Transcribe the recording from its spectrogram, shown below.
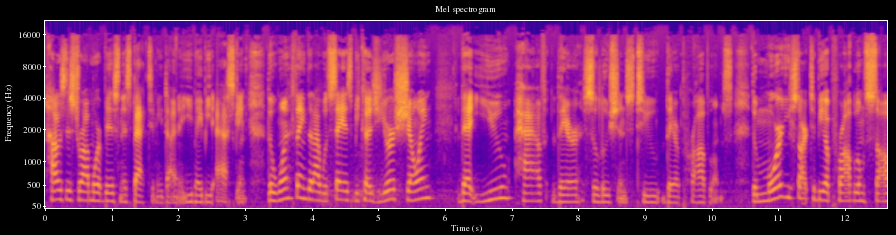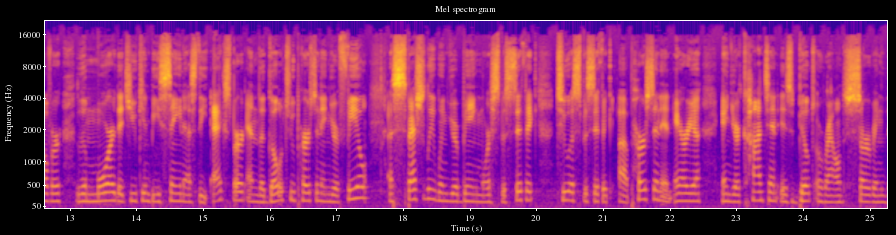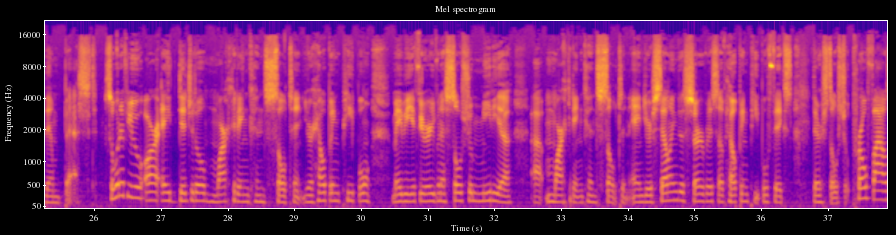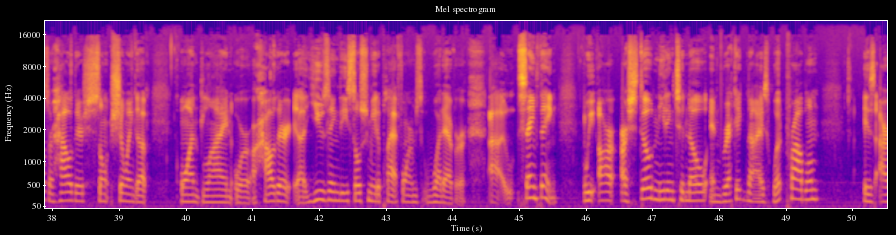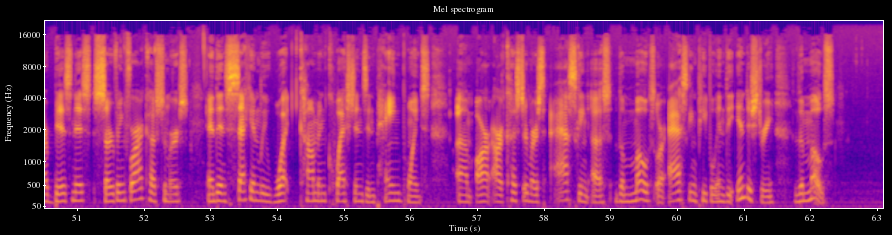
How does this draw more business back to me, Diana? You may be asking. The one thing that I would say is because you're showing that you have their solutions to their problems. The more you start to be a problem solver, the more that you can be seen as the expert and the go to person in your field, especially when you're being more specific to a specific uh, person and area, and your content is built around serving them best. So, what if you are a digital marketing consultant? You're helping people, maybe if you're even a social media uh, marketing consultant, and you're selling the service of helping people people fix their social profiles or how they're so- showing up online or, or how they're uh, using these social media platforms, whatever. Uh, same thing. We are, are still needing to know and recognize what problem is our business serving for our customers? And then, secondly, what common questions and pain points um, are our customers asking us the most or asking people in the industry the most?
